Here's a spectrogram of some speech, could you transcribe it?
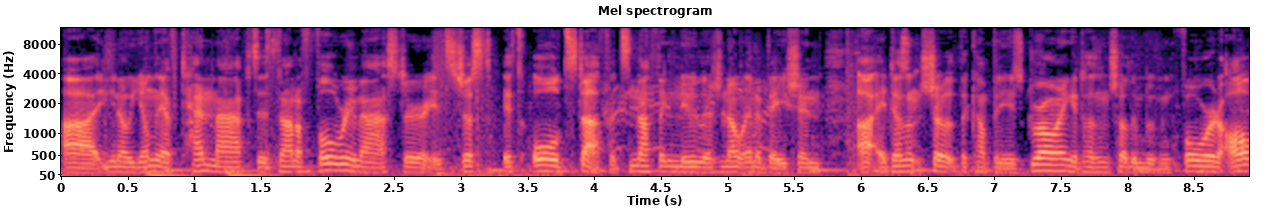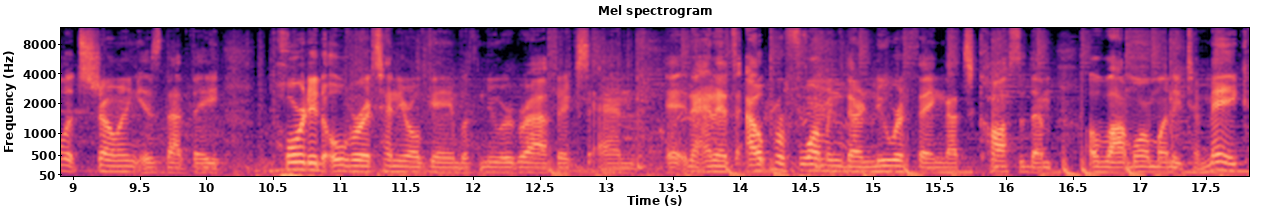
Uh, you know you only have 10 maps it's not a full remaster it's just it's old stuff it's nothing new there's no innovation. Uh, it doesn't show that the company is growing it doesn't show them moving forward all it's showing is that they ported over a 10 year old game with newer graphics and and it's outperforming their newer thing that's costed them a lot more money to make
